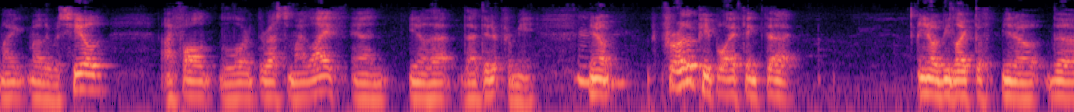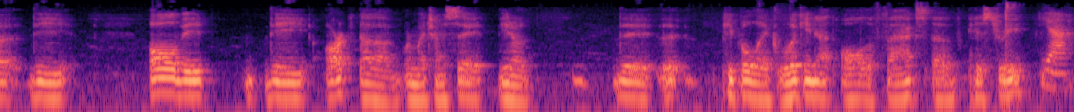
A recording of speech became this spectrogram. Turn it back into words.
my mother was healed i followed the lord the rest of my life and you know that that did it for me you know for other people i think that you know it'd be like the you know the the all the the arc uh what am i trying to say you know the, the people like looking at all the facts of history Yeah.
